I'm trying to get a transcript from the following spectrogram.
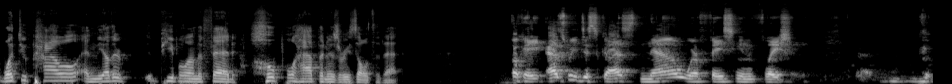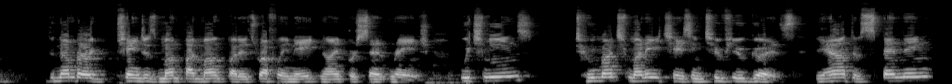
what do Powell and the other people on the Fed hope will happen as a result of that? Okay, as we discussed, now we're facing inflation. The number changes month by month, but it's roughly the 8 9% range, which means too much money chasing too few goods. The amount of spending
